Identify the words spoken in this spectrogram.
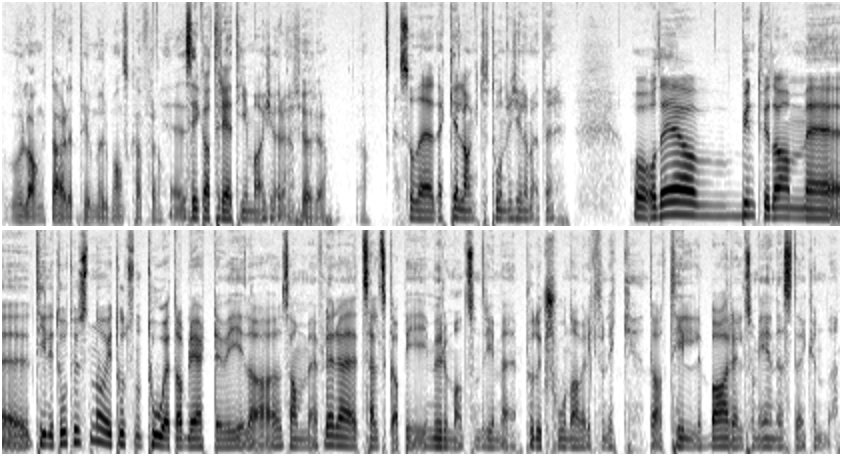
Hvor langt er det til Murmansk herfra? Ca. tre timer å kjøre. Kjøre, ja. Så det, det er ikke langt, 200 km. Og, og det begynte vi da med tidlig 2000, og i 2002 etablerte vi da sammen med flere et selskap i, i Murmansk som driver med produksjon av elektronikk da, til Barel som eneste kunde.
